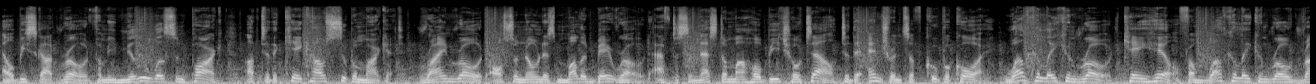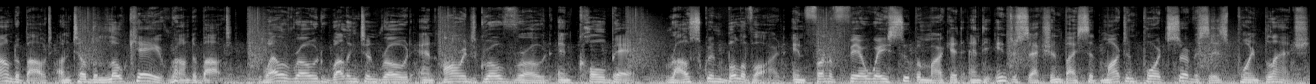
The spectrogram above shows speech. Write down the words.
LB Scott Road from Emilio Wilson Park up to the Cake House Supermarket, Ryan Road, also known as Mullet Bay Road after Sonesta Maho Beach Hotel to the entrance of Coy, Welgelegen Road, Cay Hill from Welgelegen Road Roundabout until the Low K Roundabout, Well Road, Wellington Road, and Orange Grove Road in Cole Bay, Rousquin Boulevard in front of Fairway Supermarket and the intersection by St. Maarten Port Services Point Blanche,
